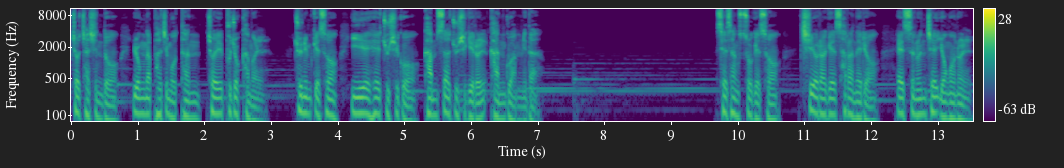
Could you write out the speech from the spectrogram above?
저 자신도 용납하지 못한 저의 부족함을 주님께서 이해해 주시고 감싸 주시기를 간구합니다. 세상 속에서 치열하게 살아내려 애쓰는 제 영혼을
